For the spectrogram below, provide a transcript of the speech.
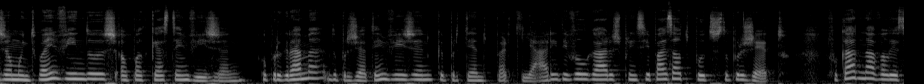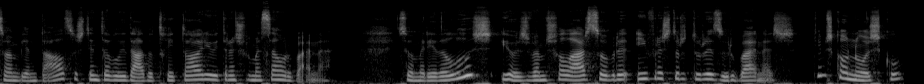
Sejam muito bem-vindos ao podcast Envision, o programa do projeto Envision que pretende partilhar e divulgar os principais outputs do projeto, focado na avaliação ambiental, sustentabilidade do território e transformação urbana. Sou Maria da Luz e hoje vamos falar sobre infraestruturas urbanas. Temos connosco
